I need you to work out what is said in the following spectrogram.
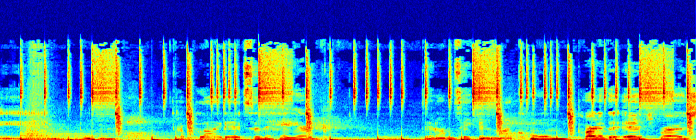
and boom, apply that to the hair. Then I'm taking my comb part of the edge brush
